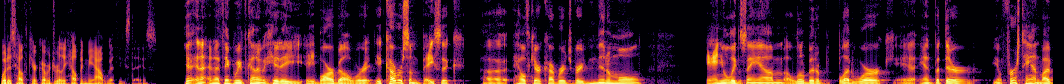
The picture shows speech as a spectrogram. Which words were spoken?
what is healthcare coverage really helping me out with these days? Yeah, and and I think we've kind of hit a a barbell where it, it covers some basic uh, healthcare coverage, very minimal annual exam, a little bit of blood work, and but they're you know firsthand. My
